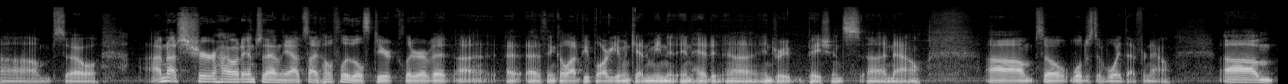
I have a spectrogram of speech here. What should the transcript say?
Um, so I'm not sure how I'd answer that on the ABSITE. Hopefully, they'll steer clear of it. Uh, I, I, think a lot of people are giving ketamine in head uh, injury patients uh, now. Um, so we'll just avoid that for now. Um,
